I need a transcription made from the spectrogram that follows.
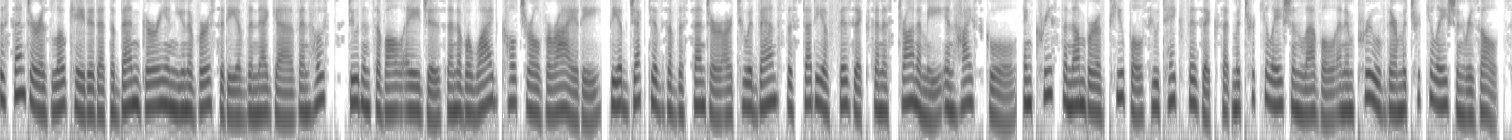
The center is located at the Ben-Gurion University of the Negev and hosts students of all ages and of a wide cultural variety. The objectives of the center are to advance the study of physics and astronomy in high school, increase the number of pupils who take physics at matriculation level and improve their matriculation results,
